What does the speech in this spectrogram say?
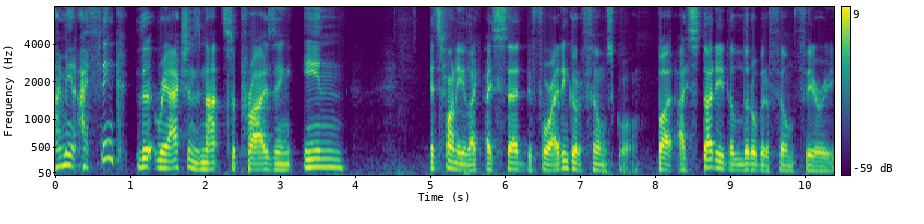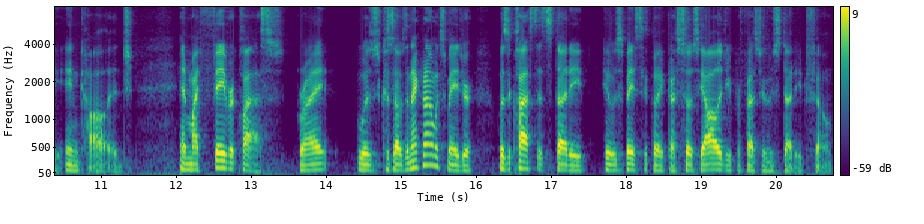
I mean, I think the reaction's not surprising in it's funny, like I said before, I didn't go to film school, but I studied a little bit of film theory in college. And my favorite class, right, was because I was an economics major, was a class that studied, it was basically like a sociology professor who studied film.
